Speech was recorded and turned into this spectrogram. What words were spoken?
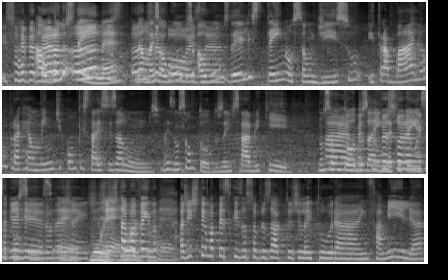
Isso reverbera alguns têm, anos, né? Anos não, mas depois, alguns, né? alguns deles têm noção disso e trabalham para realmente conquistar esses alunos. Mas não são todos. A gente sabe que não são Ai, todos ainda que têm é muito guerreiro, né, é. gente? Muito, a gente estava vendo. É. A gente tem uma pesquisa sobre os hábitos de leitura em família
